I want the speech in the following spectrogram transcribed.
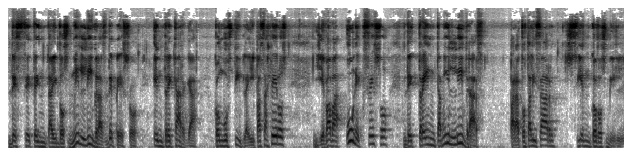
de 72 mil libras de peso entre carga, combustible y pasajeros, llevaba un exceso de 30 mil libras para totalizar 102 mil.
